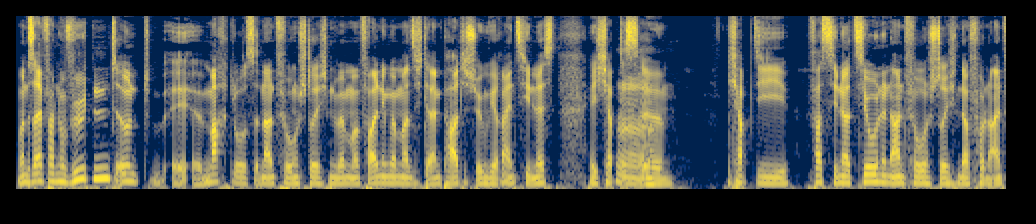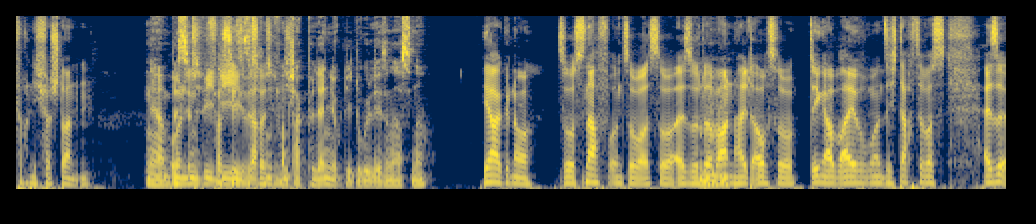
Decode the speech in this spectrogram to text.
man ist einfach nur wütend und äh, machtlos, in Anführungsstrichen, wenn man, vor allen Dingen, wenn man sich da empathisch irgendwie reinziehen lässt. Ich habe das, Hm. äh, ich habe die Faszination in Anführungsstrichen davon einfach nicht verstanden. Ja, ein bisschen Und wie die Sachen von. Chuck Palahniuk, die du gelesen hast, ne? Ja, genau. So Snuff und sowas so. Also da Mhm. waren halt auch so Dinger bei, wo man sich dachte, was. Also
